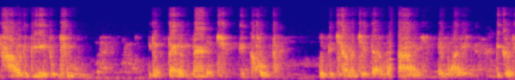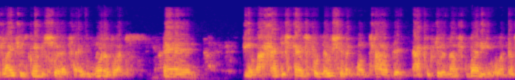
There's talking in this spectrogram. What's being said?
How to be able to, you know, better manage and cope with the challenges that arise in life because life is going to show up for every one of us. And, you know, I had this fanciful notion at one time that I could get enough money or enough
